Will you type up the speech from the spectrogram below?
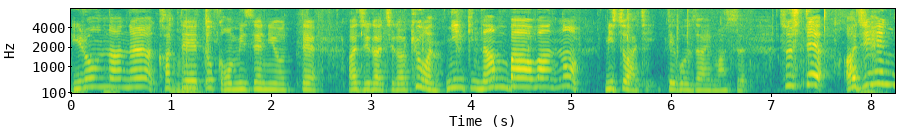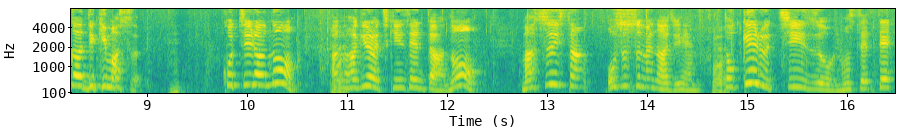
いろんなね家庭とかお店によって味が違う。今日は人気ナンバーワンの味噌味でございます。そして味変ができますこちらのあのはい萩原チキンセンターの増井さんおすすめの味変、はい。溶けるチーズを乗せて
